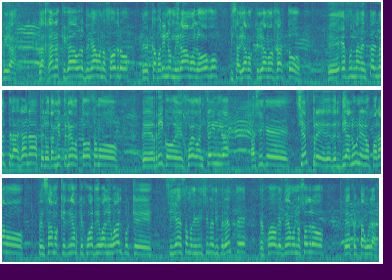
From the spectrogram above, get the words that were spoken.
Mira, las ganas que cada uno teníamos nosotros, en el camarín nos mirábamos a los ojos y sabíamos que lo íbamos a dejar todo. Eh, es fundamentalmente las ganas, pero también tenemos, todos somos eh, ricos en juego, en técnica, así que siempre desde el día lunes nos paramos, pensamos que teníamos que jugar de igual a igual, porque si bien somos divisiones diferentes, el juego que tenemos nosotros espectacular.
